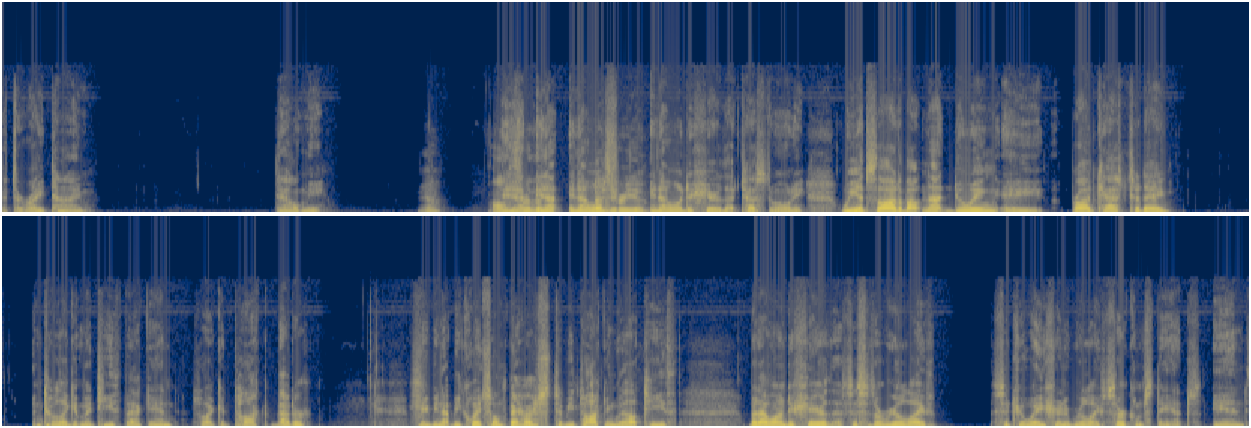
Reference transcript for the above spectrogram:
at the right time to help me. Yeah. All and, for I, the and, I, and I wanted to, for you. And I wanted to share that testimony. We had thought about not doing a broadcast today until I get my teeth back in so I could talk better. Maybe not be quite so embarrassed to be talking without teeth. But I wanted to share this. This is a real life situation, a real life circumstance. And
